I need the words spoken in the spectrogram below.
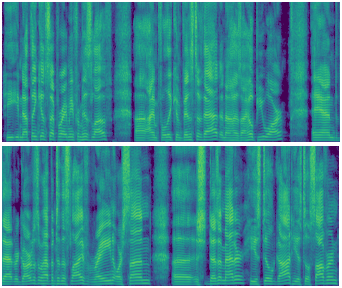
He nothing can separate me from His love. Uh, I'm fully convinced of that, and as I hope you are, and that regardless of what happens in this life, rain or sun, uh, doesn't matter. He is still God. He is still sovereign,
